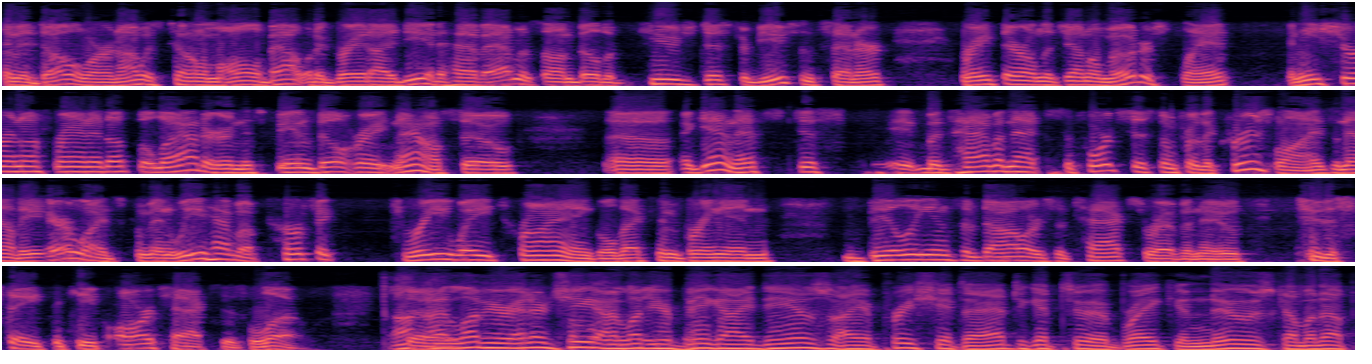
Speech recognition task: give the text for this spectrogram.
into Delaware, and I was telling him all about what a great idea to have Amazon build a huge distribution center right there on the General Motors plant. And he sure enough ran it up the ladder, and it's being built right now. So uh, again, that's just it, with having that support system for the cruise lines, and now the airlines come in. We have a perfect three-way triangle that can bring in billions of dollars of tax revenue to the state to keep our taxes low. I, So- I love your energy. I love your big ideas. I appreciate that. I have to get to a break and news coming up.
